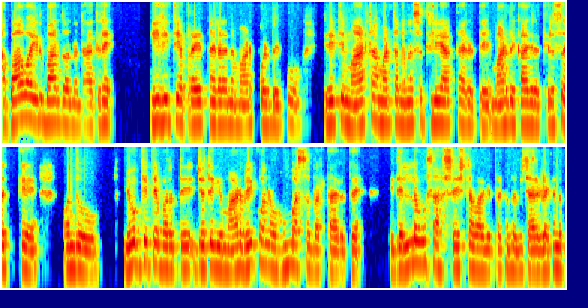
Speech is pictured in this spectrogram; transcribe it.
ಅಭಾವ ಇರಬಾರ್ದು ಅನ್ನೋದಾದ್ರೆ ಈ ರೀತಿಯ ಪ್ರಯತ್ನಗಳನ್ನ ಮಾಡ್ಕೊಳ್ಬೇಕು. ಈ ರೀತಿ ಮಾಡ್ತಾ ಮಾಡ್ತಾ ಮನಸ್ಸು ತಿಳಿ ಆಗ್ತಾ ಇರುತ್ತೆ. ಮಾಡ್ಬೇಕಾಗಿರೋ ಕೆಲಸಕ್ಕೆ ಒಂದು ಯೋಗ್ಯತೆ ಬರುತ್ತೆ. ಜೊತೆಗೆ ಮಾಡ್ಬೇಕು ಅನ್ನೋ ಹುಮ್ಮಸ್ಸು ಬರ್ತಾ ಇರುತ್ತೆ. ಇದೆಲ್ಲವೂ ಸಹ ಶ್ರೇಷ್ಠವಾಗಿರ್ತಕ್ಕಂಥ ವಿಚಾರಗಳು. ಯಾಕಂದ್ರೆ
